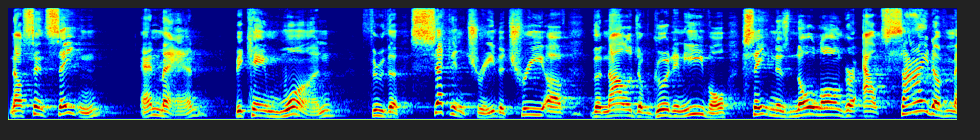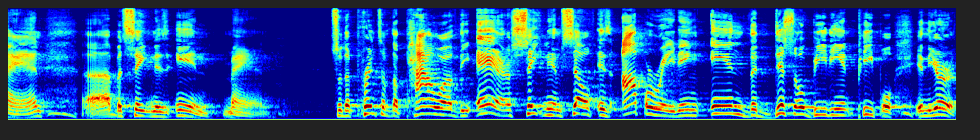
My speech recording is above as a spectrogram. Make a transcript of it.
Now, since Satan and man became one, through the second tree, the tree of the knowledge of good and evil, Satan is no longer outside of man, uh, but Satan is in man. So the prince of the power of the air, Satan himself, is operating in the disobedient people in the earth,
